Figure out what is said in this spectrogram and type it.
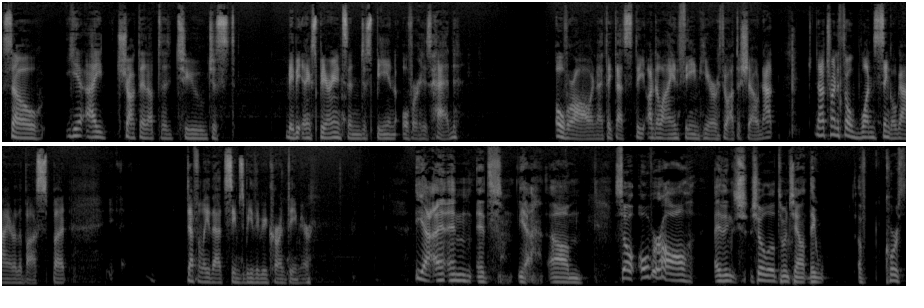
so yeah, I chalked that up to, to just maybe inexperience and just being over his head overall. And I think that's the underlying theme here throughout the show. Not not trying to throw one single guy under the bus, but definitely that seems to be the recurrent theme here. Yeah, and, it's yeah. Um, so overall, I think show a little too much talent. They, of course,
